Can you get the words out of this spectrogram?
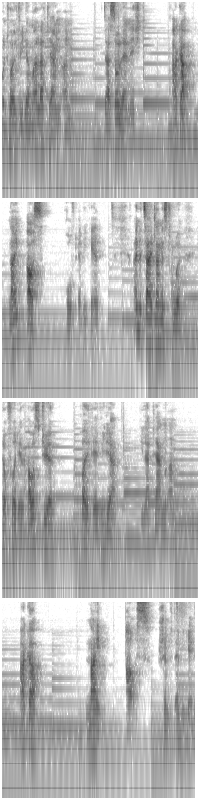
und heult wieder mal Laternen an. Das soll er nicht. Aka, nein, aus, ruft Abigail. Eine Zeit lang ist Ruhe, doch vor der Haustür heult er wieder die Laternen an. Aka, nein, aus, schimpft Abigail.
